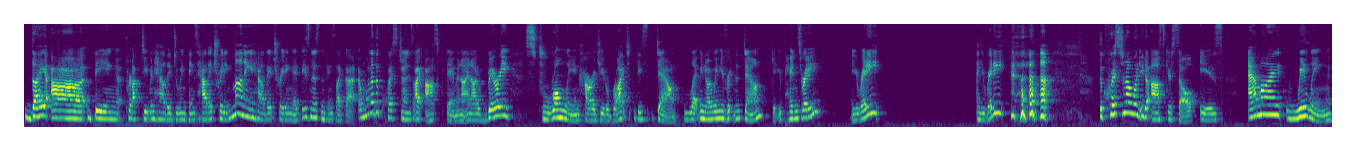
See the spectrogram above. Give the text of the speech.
they are being productive and how they're doing things, how they're treating money, how they're treating their business, and things like that. And one of the questions I asked them, and I, and I very strongly encourage you to write this down. Let me know when you've written it down. Get your pens ready. Are you ready? Are you ready? the question I want you to ask yourself is Am I willing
